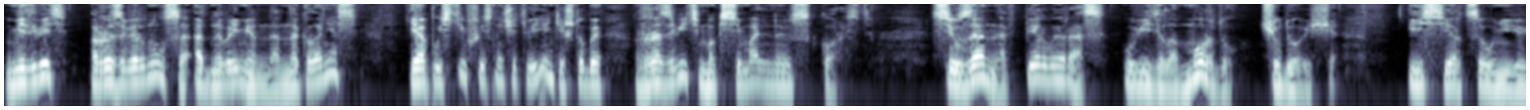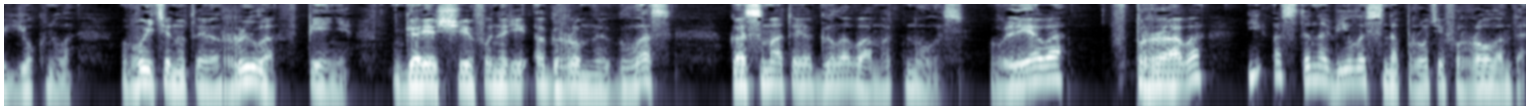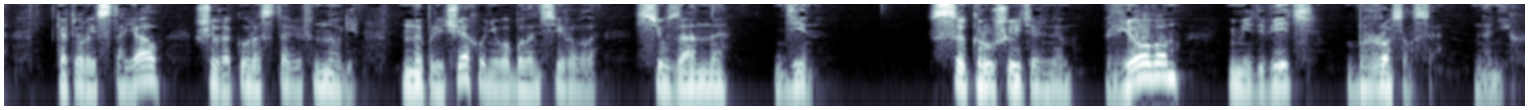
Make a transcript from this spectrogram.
Медведь развернулся одновременно, наклонясь и опустившись на четвереньки, чтобы развить максимальную скорость. Сюзанна в первый раз увидела морду чудовища, и сердце у нее ёкнуло. Вытянутое рыло в пене, горящие фонари огромных глаз, косматая голова мотнулась влево, вправо и остановилась напротив Роланда — который стоял, широко расставив ноги. На плечах у него балансировала Сюзанна Дин. С сокрушительным ревом медведь бросился на них.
